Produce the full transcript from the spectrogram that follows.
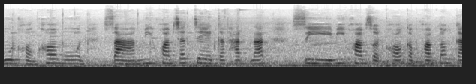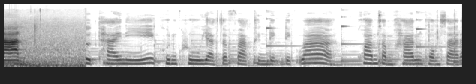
บูรณ์ของข้อมูล 3. มีความชัดเจนกระทัดรัด 4. มีความสอดคล้องกับความต้องการ สุดท้ายนี้คุณครูอยากจะฝากถึงเด็กๆว่า ความสำคัญของสาร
